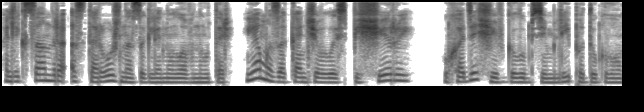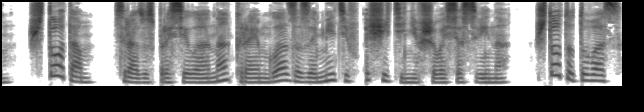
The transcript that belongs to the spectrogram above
Александра осторожно заглянула внутрь. Яма заканчивалась пещерой, уходящей вглубь земли под углом. «Что там?» — сразу спросила она, краем глаза заметив ощетинившегося свина. «Что тут у вас?»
